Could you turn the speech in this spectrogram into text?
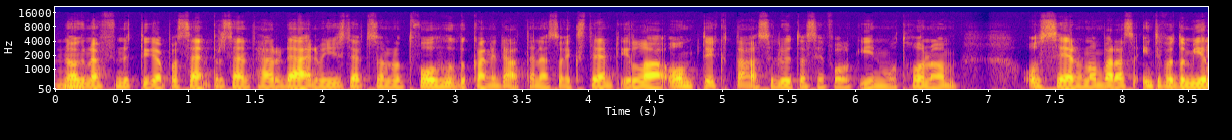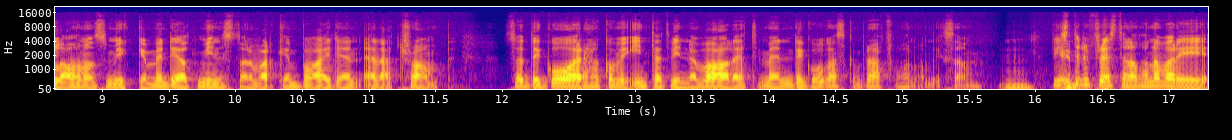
några fnuttiga procent, procent här och där, men just eftersom de två huvudkandidaterna är så extremt illa omtyckta så lutar sig folk in mot honom och ser honom bara, så, inte för att de gillar honom så mycket, men det är åtminstone varken Biden eller Trump. Så det går, han kommer inte att vinna valet, men det går ganska bra för honom. Liksom. Visste du förresten att han har varit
